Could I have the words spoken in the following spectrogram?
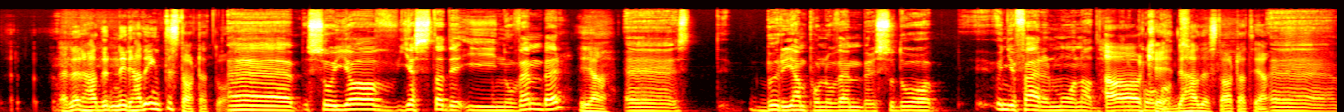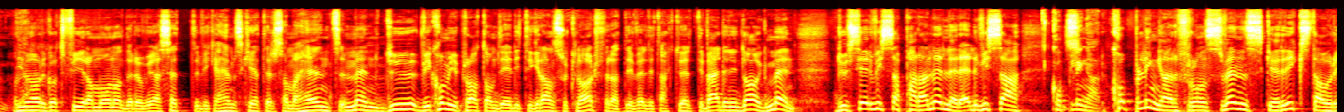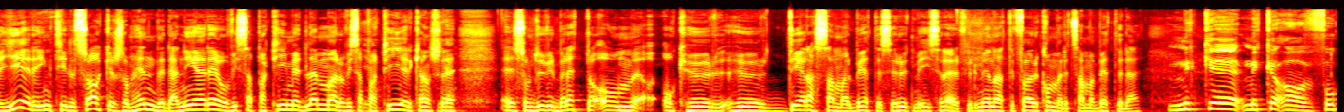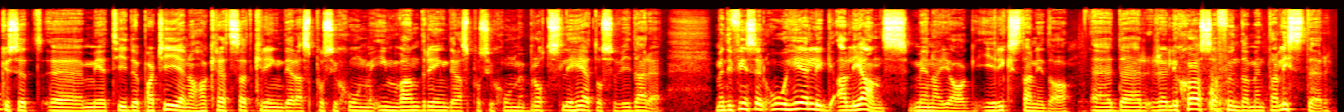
Eller hade, nej, det hade inte startat då? Eh, så jag gästade i november. Ja. Eh, början på november, så då ungefär en månad. Ah, Okej, okay. det hade startat ja. Uh, och nu ja. har det gått fyra månader och vi har sett vilka hemskheter som har hänt. Men mm. du, vi kommer ju prata om det lite grann såklart för att det är väldigt aktuellt i världen idag. Men du ser vissa paralleller eller vissa kopplingar, kopplingar från svensk riksdag och regering till saker som händer där nere och vissa partimedlemmar och vissa yeah. partier kanske yeah. som du vill berätta om och hur, hur deras samarbete ser ut med Israel. För du menar att det förekommer ett samarbete där? Mycket, mycket av av fokuset eh, med Tidöpartierna har kretsat kring deras position med invandring, deras position med brottslighet och så vidare. Men det finns en ohelig allians, menar jag, i riksdagen idag. Eh, där religiösa fundamentalister,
